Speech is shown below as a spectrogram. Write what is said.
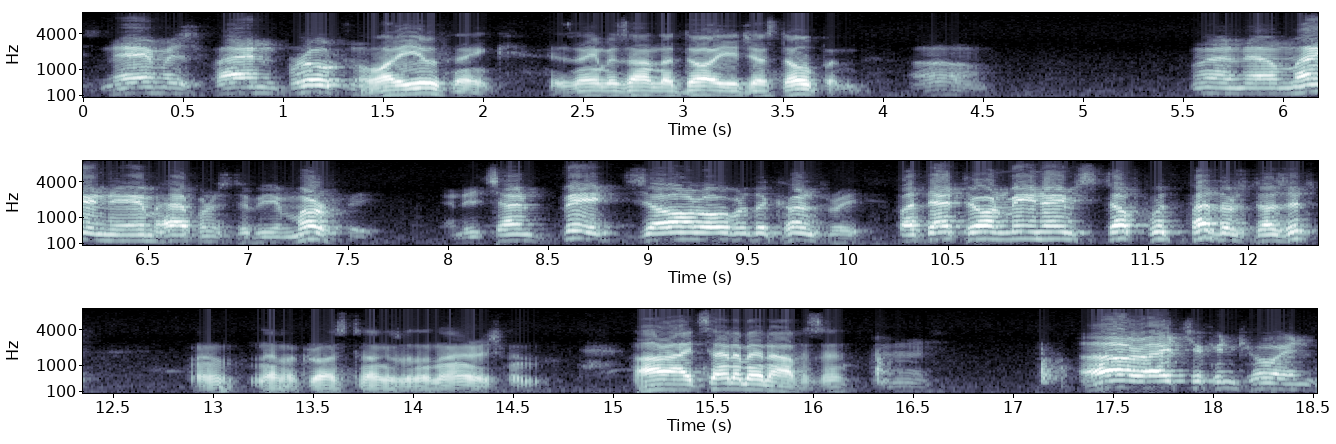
His name is Van Bruten. What do you think? His name is on the door you just opened. Oh. Well, now, my name happens to be Murphy, and it's on bids all over the country. But that don't mean I'm stuffed with feathers, does it? Well, never cross tongues with an Irishman. All right, send him in, officer. All right, you can go in.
